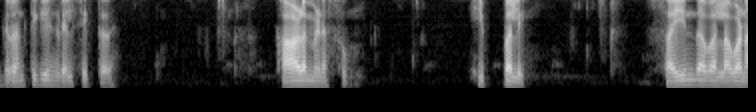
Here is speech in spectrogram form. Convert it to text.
ಗ್ರಂಥಿಗೆ ಅಂಗಡಿಯಲ್ಲಿ ಸಿಗ್ತದೆ. ಕಾಳುಮೆಣಸು, ಹಿಪ್ಪಲಿ ಸೈಂಧವ ಲವಣ,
